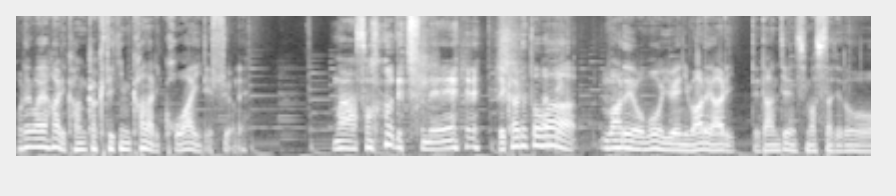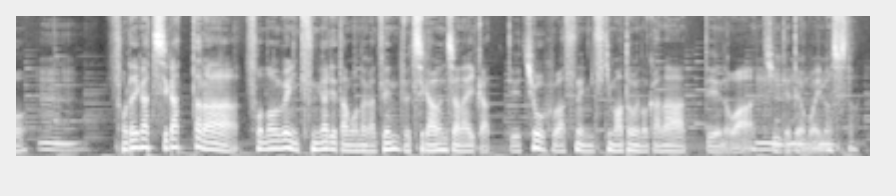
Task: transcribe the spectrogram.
これはやはり感覚的にかなり怖いですよね。まあそうですね。デカルトは我を思うゆえに我ありって断言しましたけど、うん、それが違ったらその上に積み上げたものが全部違うんじゃないかっていう恐怖は常につきまとうのかなっていうのは聞いてて思いました、うんうんうん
